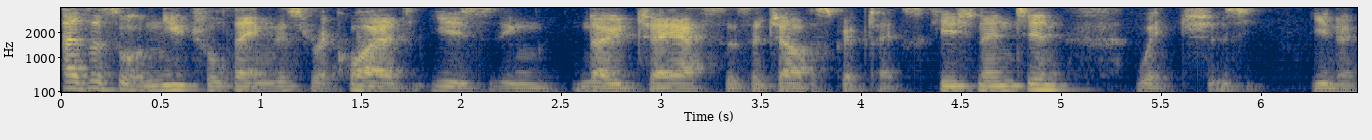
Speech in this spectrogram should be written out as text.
as a sort of neutral thing, this required using Node.js as a JavaScript execution engine, which is, you know,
